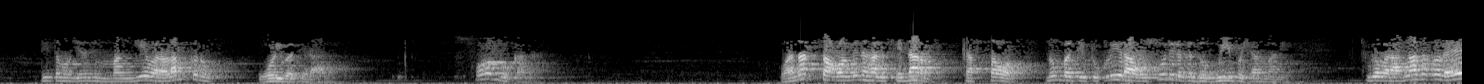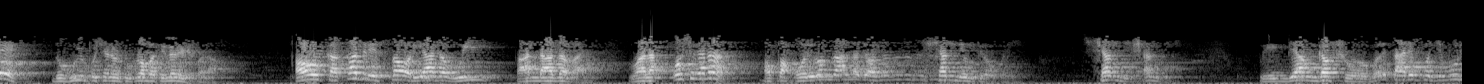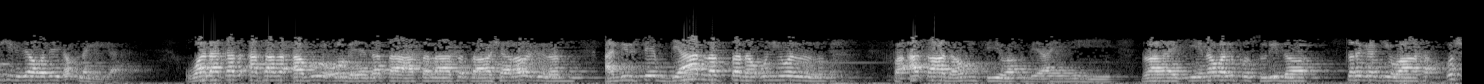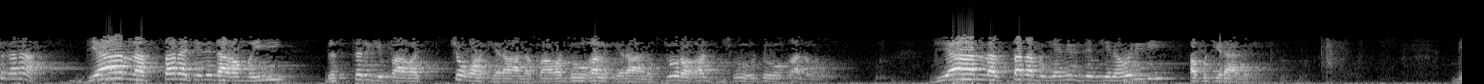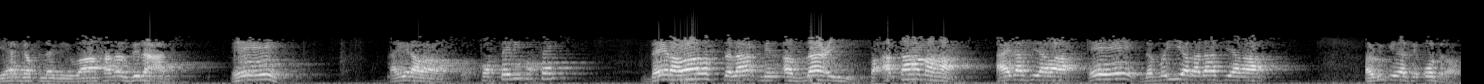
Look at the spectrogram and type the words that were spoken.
دې ته موجوده دي منګي ورلم کړو غوړي به تیراله سوب وکړه ونقطع منها الفدر كالثور نوم به ټوکړي را وصول لکه د غوي په شان باندې ټول بر اخلا ته کول اے د غوي په شان ټوکړه به تلل شي او کا قدر الثور یا د غوي په اندازه باندې ولا اوس کنه او په قولګم ځان له شند یو پیو کوي شند شند وی بیا هم غف شروع کړ طالب خو چې مور شي بیا ولې غف لګیږي ولقد اخذ ابو عبیده 13 رجلا امیر سے بیان لستن اونیول فاقعدهم فی وقت بعینه نو هغه کې نو ول په سری دا سترګه کې واخ او شو کنه دیار لستن چې دا غمئی د سترګې په هغه چغړ کې رااله په هغه ډوغل کې رااله دور غټ جو ډوغل و بیا الله تعالی په امیر دې کې نوري دي او په کې راغلي بیا غپ لګي واخذ ذلعن اے اے راوا پخته دي پخته دی راوا واستلا من اضلاعه فاقامها ایدا سی راوا اے د مئی غدا سی هغه اړو کې راځي او دراو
